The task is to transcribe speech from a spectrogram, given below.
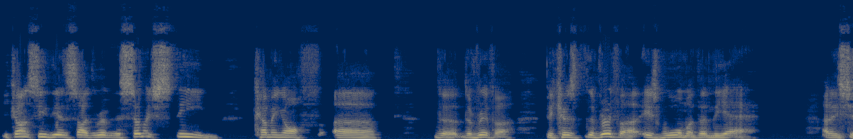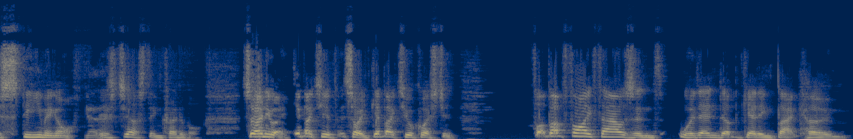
you, can't see the other side of the river. There's so much steam coming off uh, the the river because the river is warmer than the air, and it's just steaming off. Yeah. It's just incredible. So anyway, get back to your sorry, get back to your question. About five thousand would end up getting back home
